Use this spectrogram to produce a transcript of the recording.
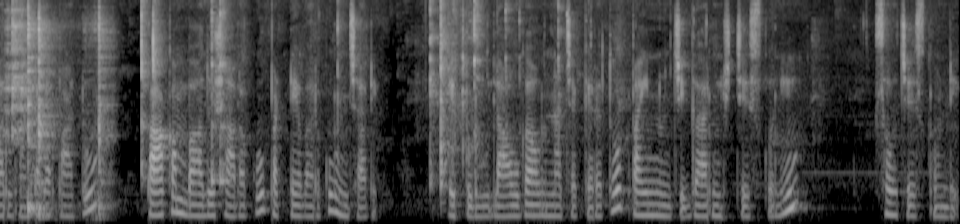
ఆరు గంటల పాటు పాకం బాదుషాలకు పట్టే వరకు ఉంచాలి. ఇప్పుడు లావుగా ఉన్న చక్కెరతో పైనుంచి గార్నిష్ చేసుకొని సర్వ్ చేసుకోండి.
